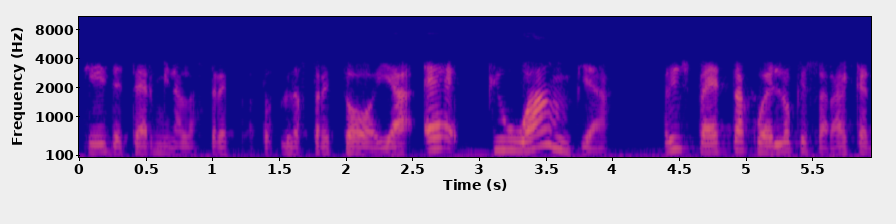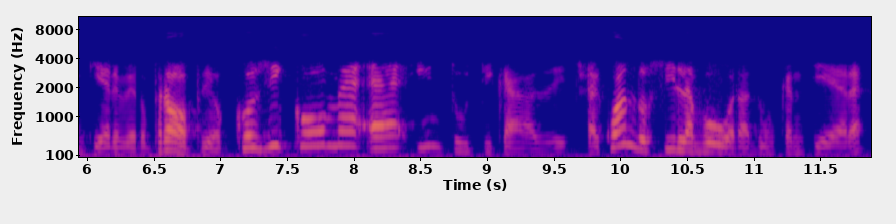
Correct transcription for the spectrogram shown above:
che determina la, stretta, la strettoia è più ampia rispetto a quello che sarà il cantiere vero e proprio, così come è in tutti i casi. Cioè quando si lavora ad un cantiere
